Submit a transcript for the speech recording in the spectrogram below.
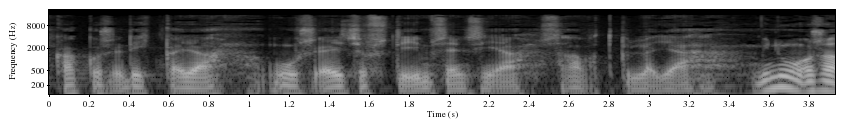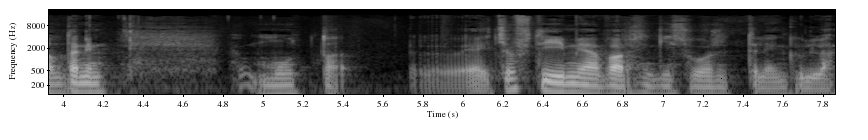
kakkosedikka ja uusi Age of Steam sen sijaan saavat kyllä jäädä minun osaltani, mutta Age of Steamia varsinkin suosittelen kyllä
